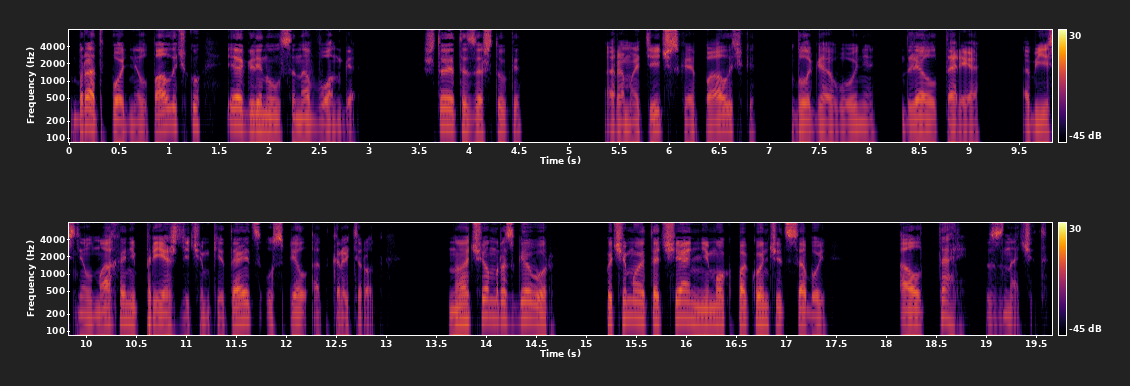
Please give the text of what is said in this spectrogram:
Брат поднял палочку и оглянулся на Вонга. Что это за штука? Ароматическая палочка, благовоние, для алтаря, объяснил Махани, прежде чем китаец успел открыть рот. Но о чем разговор? Почему этот Чан не мог покончить с собой? Алтарь, значит.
